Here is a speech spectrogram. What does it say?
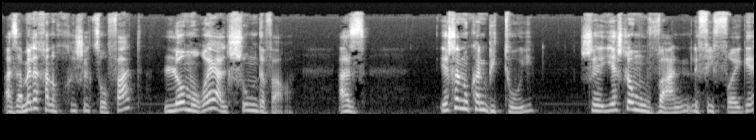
אז המלך הנוכחי של צרפת לא מורה על שום דבר. אז יש לנו כאן ביטוי שיש לו מובן, לפי פרגה,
